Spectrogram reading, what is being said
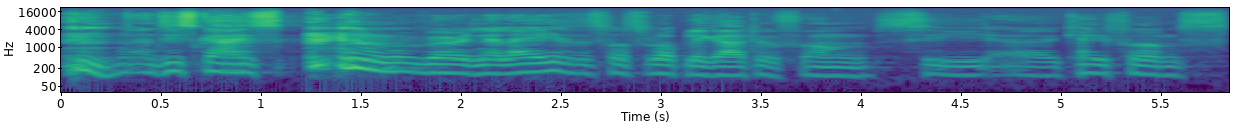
and these guys were in LA. This was Rob Legato from CK Films,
